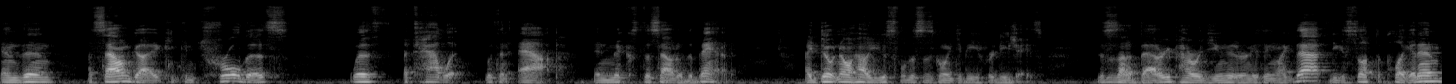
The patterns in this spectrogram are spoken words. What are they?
and then a sound guy can control this with a tablet with an app and mix the sound of the band. I don't know how useful this is going to be for DJs. This is not a battery powered unit or anything like that. You can still have to plug it in.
